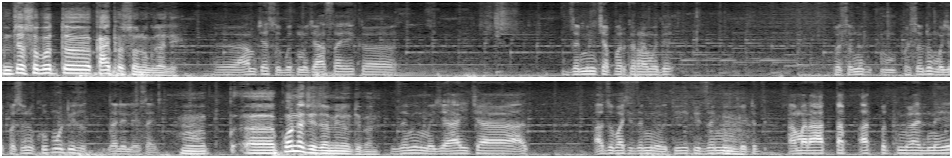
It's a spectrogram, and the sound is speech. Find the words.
तुमच्यासोबत अ, काय फसवणूक झाली? अ, आमच्यासोबत म्हणजे असा एक अ, जमिनीच्या प्रकरणामध्ये फसवणूक फसवणूक म्हणजे फसवणूक खूप मोठी झालेली आहे साहेब. हं, अ, कोणाची जमीन होती पण? जमीन म्हणजे आईच्या आ- आजोबाची जमीन होती. ती जमीन भेटत आम्हाला आत्ता आतपत मिळाली नाही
